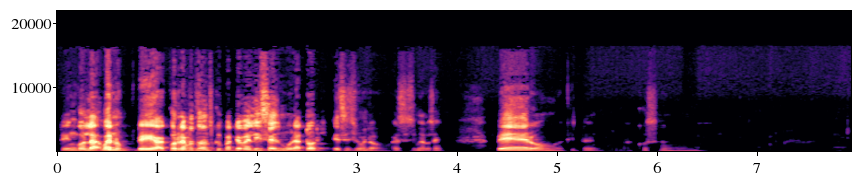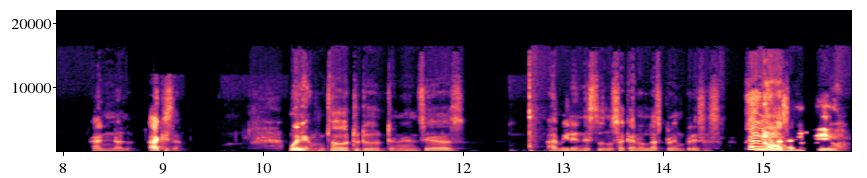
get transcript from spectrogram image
Tengo la, bueno, de acordemos de Belice es Muratori, ese sí me lo, ese sí me lo sé. Pero aquí tengo una cosa. No, aquí está. Muy bien. Tenencias. Ah, miren, estos nos sacaron las preempresas. No, no digo.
